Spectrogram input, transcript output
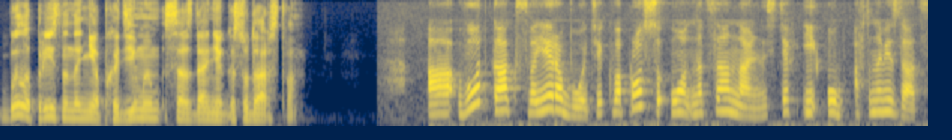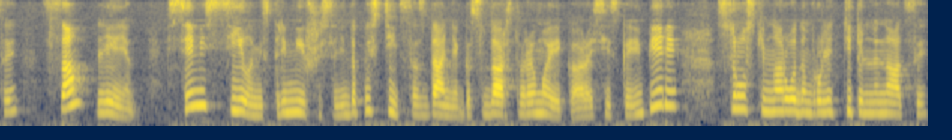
Было признано необходимым создание государства. А вот как в своей работе к вопросу о национальностях и об автономизации сам Ленин, всеми силами стремившийся не допустить создания государства ремейка Российской империи с русским народом в роли титульной нации,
